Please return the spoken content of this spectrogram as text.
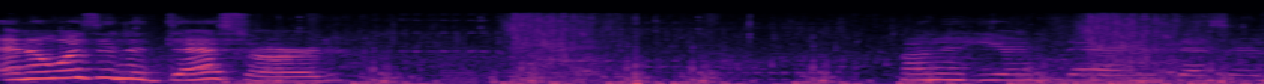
And I was in the desert. It here and there in the desert.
